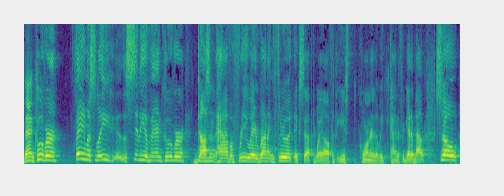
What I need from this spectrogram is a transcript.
Vancouver Famously, the city of Vancouver doesn't have a freeway running through it, except way off at the east corner that we kind of forget about. So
